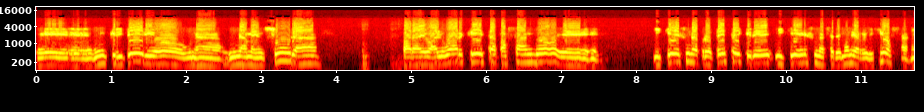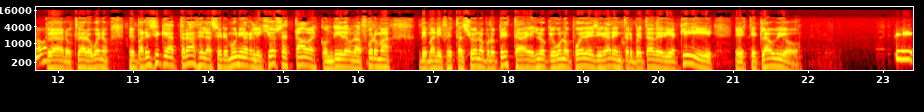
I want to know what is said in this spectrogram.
eh, un criterio, una, una mensura para evaluar qué está pasando eh, y qué es una protesta y qué, y qué es una ceremonia religiosa, ¿no? claro, claro. Bueno, me parece que atrás de la ceremonia religiosa estaba escondida una forma de manifestación o protesta, es lo que uno puede llegar a interpretar desde aquí, este Claudio. Sí,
